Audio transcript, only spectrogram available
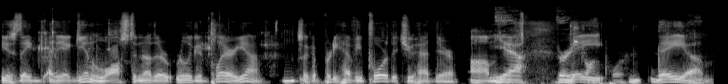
is they they again lost another really good player. Yeah, looks like a pretty heavy pour that you had there. Um, Yeah, very they, strong pour. They um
